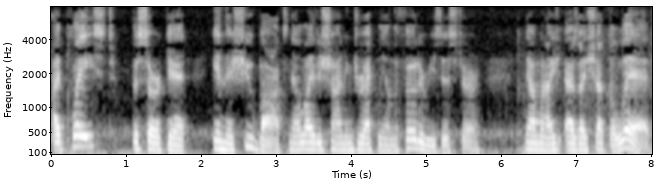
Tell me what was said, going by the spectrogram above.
I placed the circuit in this shoebox. Now light is shining directly on the photoresistor. Now when I as I shut the lid,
